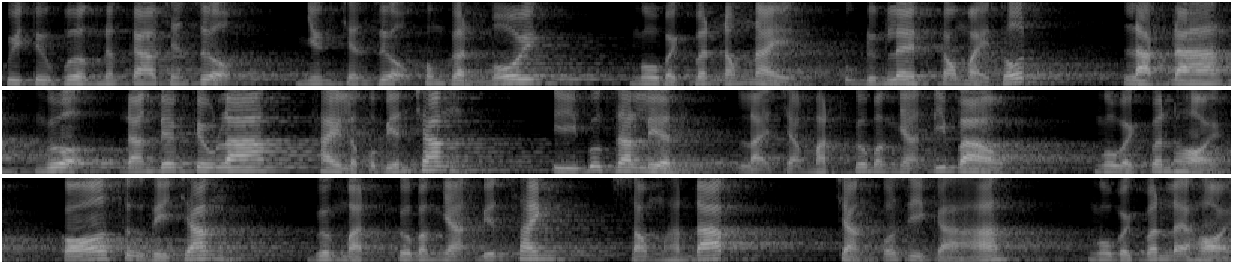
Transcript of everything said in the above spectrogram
Quy tư vương nâng cao chén rượu Nhưng chén rượu không gần môi. Ngô Bạch Vân nóng này Cũng đứng lên cau mày thốt Lạc đà, ngựa đang đêm kêu la Hay là có biến chăng? Y bước ra liền lại chạm mặt cơ băng nhạn đi vào. Ngô Bạch Vân hỏi, Có sự gì chăng? Gương mặt cơ băng nhạn biến xanh Xong hắn đáp, Chẳng có gì cả. Ngô Bạch Vân lại hỏi,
